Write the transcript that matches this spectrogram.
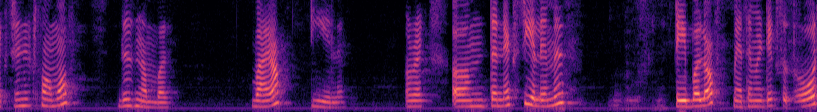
extended form of this number via TLM all right um, the next TLM is table of mathematics or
